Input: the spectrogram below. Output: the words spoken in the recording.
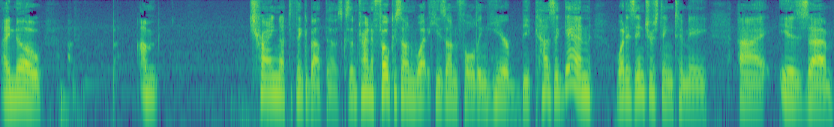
I know. I'm trying not to think about those because I'm trying to focus on what he's unfolding here. Because again, what is interesting to me uh, is um,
